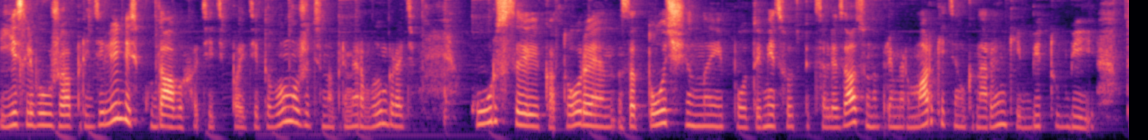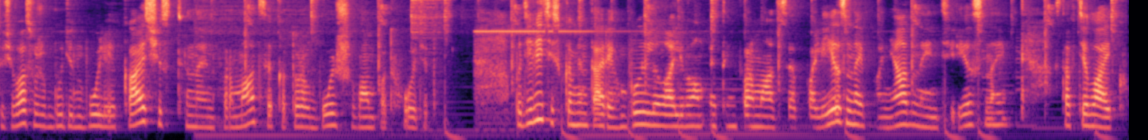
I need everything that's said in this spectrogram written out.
И если вы уже определились, куда вы хотите пойти, то вы можете, например, например, выбрать курсы, которые заточены под иметь свою специализацию, например, маркетинг на рынке B2B. То есть у вас уже будет более качественная информация, которая больше вам подходит. Поделитесь в комментариях, была ли вам эта информация полезной, понятной, интересной. Ставьте лайк,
